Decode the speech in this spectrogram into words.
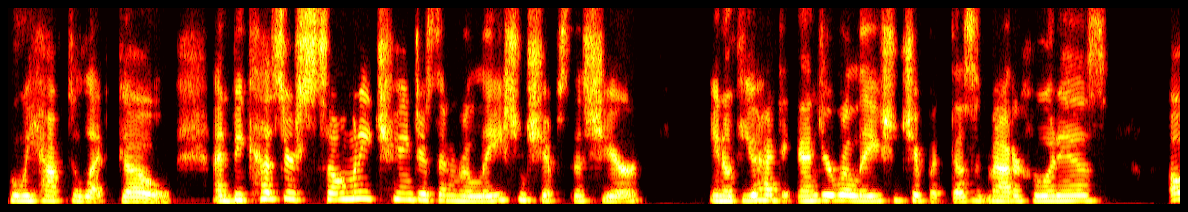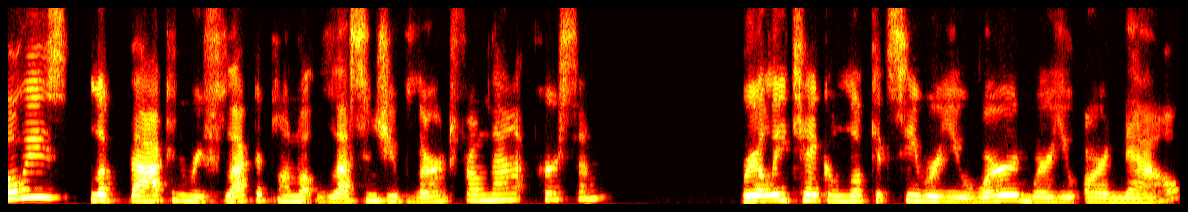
who we have to let go. And because there's so many changes in relationships this year, you know, if you had to end your relationship, it doesn't matter who it is, always look back and reflect upon what lessons you've learned from that person. Really take a look at see where you were and where you are now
